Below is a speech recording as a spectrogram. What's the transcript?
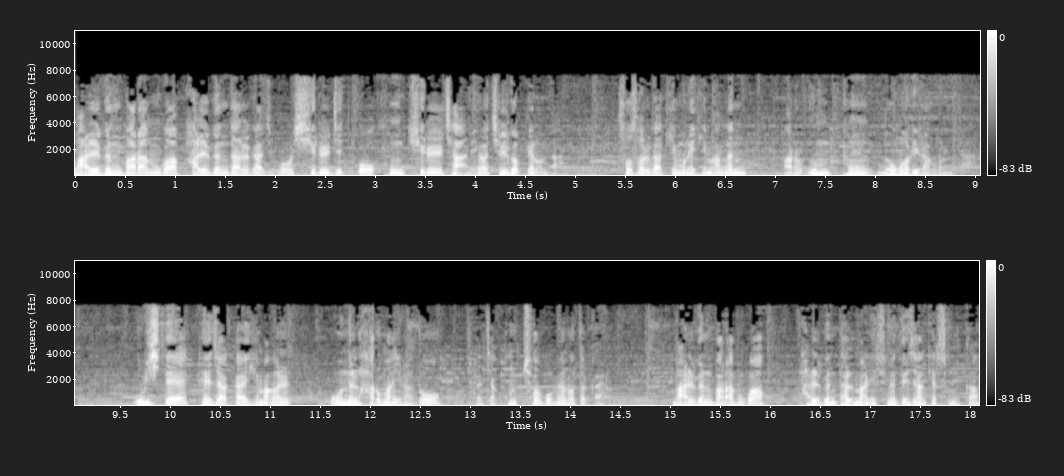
맑은 바람과 밝은 달을 가지고 시를 짓고 흥취를 자아내어 즐겁게 논다. 소설가 김훈의 희망은 바로 음풍 농월이라고 합니다. 우리 시대 대작가의 희망을 오늘 하루만이라도 살짝 훔쳐보면 어떨까요? 맑은 바람과 밝은 달만 있으면 되지 않겠습니까?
